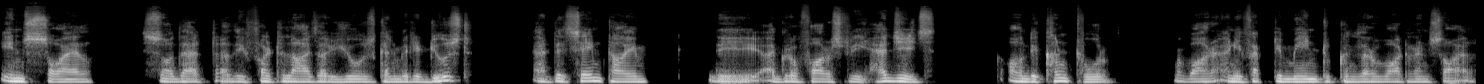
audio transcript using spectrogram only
in soil so that uh, the fertilizer use can be reduced. At the same time, the agroforestry hedges on the contour were an effective mean to conserve water and soil.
